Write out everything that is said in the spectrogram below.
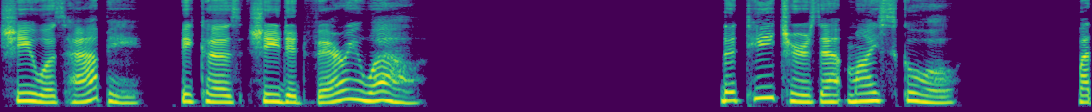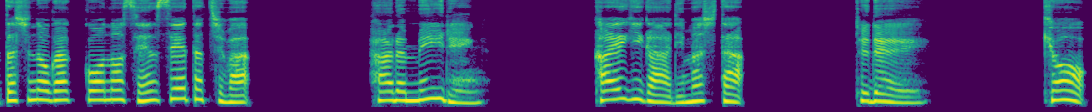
She was happy because she did very well. The teachers at my school 私の学校の先生たちは had a meeting 会議がありました。today. 今日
